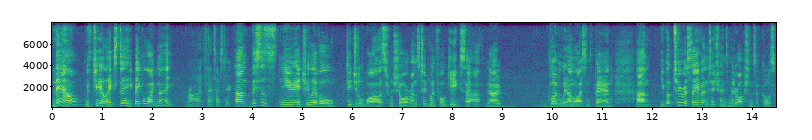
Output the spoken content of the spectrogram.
now with GLXD, people like me. Right, fantastic. Um, this is new entry-level digital wireless from Shure. It runs 2.4 gigs, so Yep. uh, you know, globally unlicensed band. Um, you've got two receiver and two transmitter options, of course.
